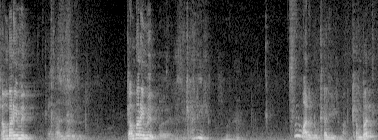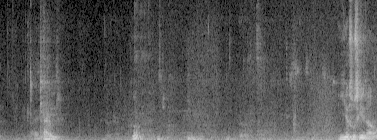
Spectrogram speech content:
ቀንበሬ ምን? ቀንበሬ ምን? ቀሊል። ምን ማለት ነው ቀሊል ማለት? ቀንበሬ? ቀሊል ኢየሱስ ጌታ ነው።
